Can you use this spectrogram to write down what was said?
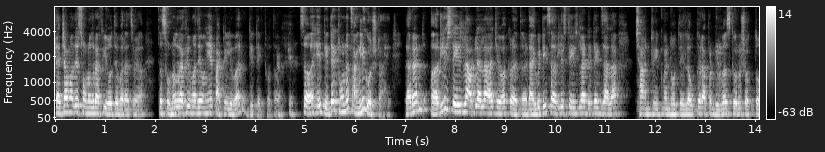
त्याच्यामध्ये सोनोग्राफी होते बऱ्याच वेळा. तर सोनोग्राफीमध्ये मग हे फॅटी लिव्हर डिटेक्ट होतं. ओके सो हे डिटेक्ट होणं चांगली गोष्ट आहे. कारण अर्ली स्टेजला आपल्याला जेव्हा कळतं डायबिटीस अर्ली स्टेजला डिटेक्ट झाला छान ट्रीटमेंट होते लवकर आपण रिव्हर्स करू शकतो.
